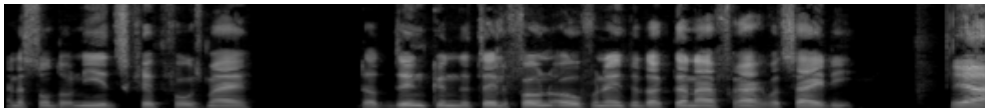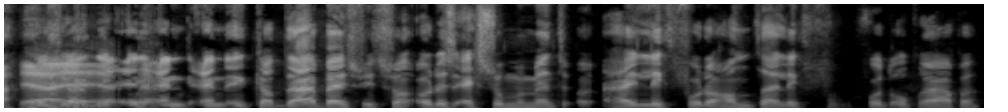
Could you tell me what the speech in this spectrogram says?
En dat stond ook niet in het script volgens mij. Dat Duncan de telefoon overneemt. En dat ik daarna vraag: wat zei die? Ja, Ja, ja, ja, en. En, en ik had daarbij zoiets van: oh, dat is echt zo'n moment. oh, Hij ligt voor de hand, hij ligt voor, voor het oprapen.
